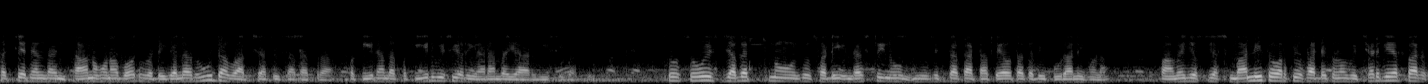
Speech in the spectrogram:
ਸੱਚੇ ਦਿਲ ਦਾ ਇਨਸਾਨ ਹੋਣਾ ਬਹੁਤ ਵੱਡੀ ਗੱਲ ਹੈ, ਰੂਹ ਦਾ ਬਾਦਸ਼ਾਹ ਸੀ ਸਾਡਾ ਭਰਾ, ਫਕੀਰਾਂ ਦਾ ਫਕੀਰ ਵੀ ਸੀ ਔਰ ਯਾਰਾਂ ਦਾ ਯਾਰ ਵੀ ਸੀ ਬਾਕੀ। ਸੋ ਸੋ ਇਸ ਜਗਤ ਨੂੰ, ਜੋ ਸਾਡੀ ਇੰਡਸਟਰੀ ਨੂੰ 뮤직 ਦਾ ਘਾਟਾ ਪਿਆ, ਉਹ ਤਾਂ ਕਦੀ ਪੂਰਾ ਨਹੀਂ ਹੋਣਾ। ਭਾਵੇਂ ਜੋ ਜਸਮਾਨੀ ਤੌਰ ਤੇ ਉਹ ਸਾਡੇ ਕੋਲੋਂ ਵਿਛੜ ਗਏ ਪਰ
